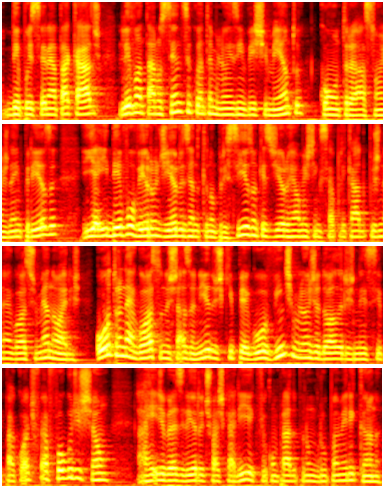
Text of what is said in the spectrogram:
depois de serem atacados, levantaram 150 milhões em investimento contra ações da empresa, e aí devolveram o dinheiro dizendo que não precisam, que esse dinheiro realmente tem que ser aplicado para os negócios menores. Outro negócio nos Estados Unidos que pegou 20 milhões de dólares nesse pacote foi a Fogo de Chão, a rede brasileira de churrascaria, que foi comprada por um grupo americano.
